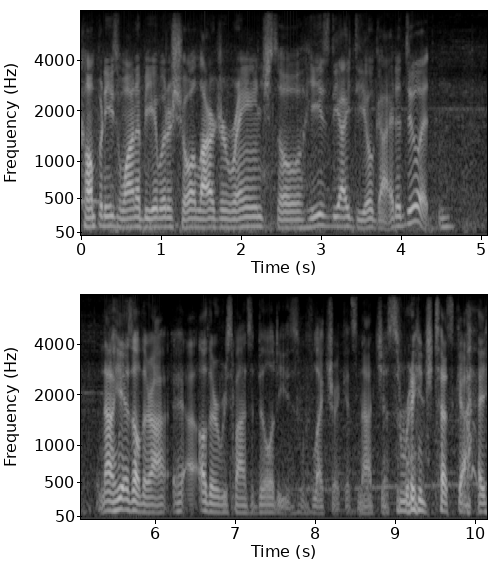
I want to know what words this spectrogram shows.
companies want to be able to show a larger range, so he's the ideal guy to do it. Now he has other uh, other responsibilities with Lectric. It's not just range test guy,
